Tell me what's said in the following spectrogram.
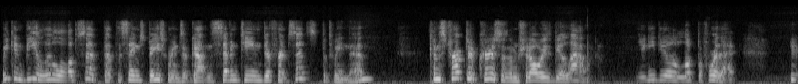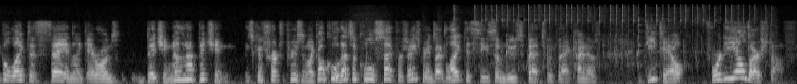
We can be a little upset that the same Space Marines have gotten 17 different sets between them. Constructive criticism should always be allowed. You need to be able to look before that. People like to say, like everyone's bitching. No, they're not bitching. It's constructive criticism. Like, oh, cool, that's a cool set for Space Marines. I'd like to see some new spets with that kind of detail for the Eldar stuff,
